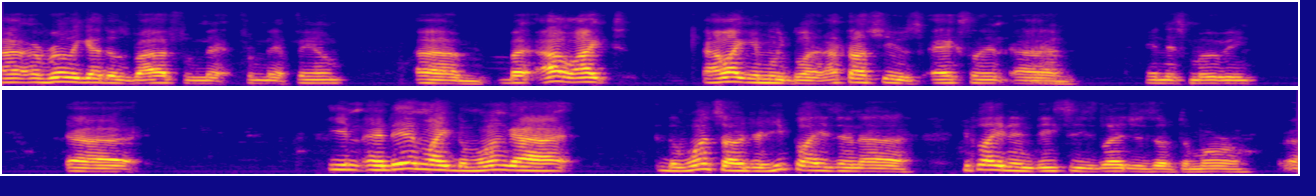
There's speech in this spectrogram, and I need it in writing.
I, I really got those vibes from that from that film. Um, but I liked I like Emily Blunt. I thought she was excellent um, in this movie. Uh, and then like the one guy, the one soldier, he plays in uh he played in DC's Legends of Tomorrow. Uh,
